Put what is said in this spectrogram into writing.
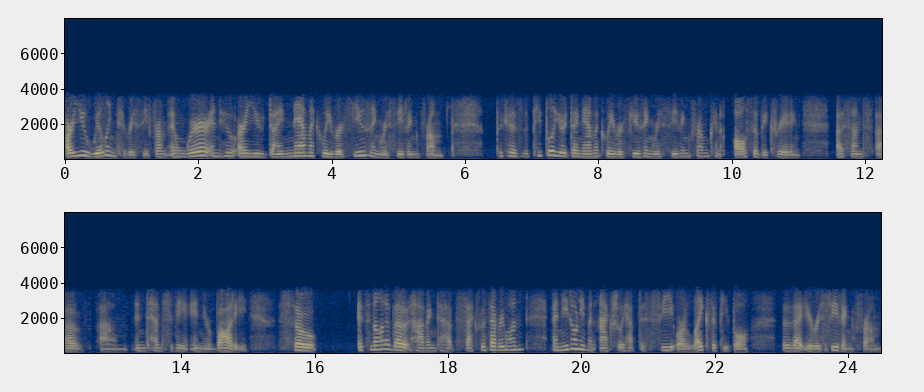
are you willing to receive from, and where and who are you dynamically refusing receiving from? Because the people you're dynamically refusing receiving from can also be creating a sense of um, intensity in your body. So it's not about having to have sex with everyone, and you don't even actually have to see or like the people that you're receiving from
